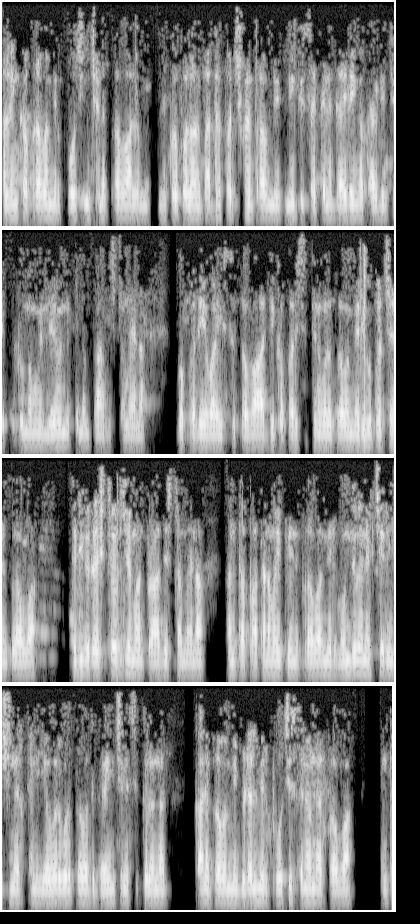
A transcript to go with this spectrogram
వాళ్ళు ఇంకా ప్రభావ మీరు పోషించిన ప్రభావాలు మీ కృపలో భద్రపరుచుకునే ప్రభావ మీకు నీతి సత్యాన్ని ధైర్యంగా ప్రకటించే కుటుంబం లేవనెత్తడం ప్రాదిష్టమైన గొప్ప దేవ ఇస్తూ ప్రభావ ఆర్థిక పరిస్థితిని కూడా ప్రభావ మెరుగుపరచని ప్రభావ తిరిగి రెస్టోర్ చేయమని ప్రార్థిష్టమైన అంత పతనం అయిపోయింది ప్రభావ మీరు ముందుగానే హెచ్చరించినారు కానీ ఎవరు కూడా ప్రభావ గ్రహించిన స్థితిలో ఉన్నారు. కానీ ప్రభావ మీ బిడ్డలు మీరు పోషిస్తూనే ఉన్నారు ప్రభావ ఎంత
